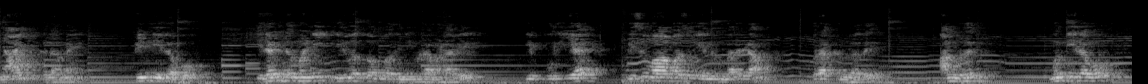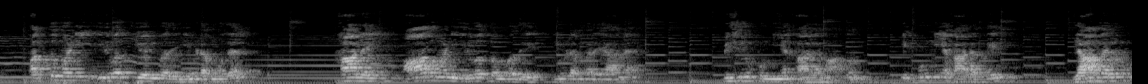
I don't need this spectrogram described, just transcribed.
ஞாயிற்றுக்கிழமை பின்னிரவு இரண்டு மணி இருபத்தொன்பது நிமிடம் அளவில் இப்புதிய விசுவாவசு என்னும் வருடம் பிறக்கின்றது. அன்று முன்னிரவு பத்து மணி இருபத்தி ஒன்பது நிமிடம் முதல் காலை ஆறு மணி இருபத்தி ஒன்பது நிமிடம் வரையான விசு புண்ணிய காலமாகும். இப்புண்ணிய காலத்தில் யாவரும்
